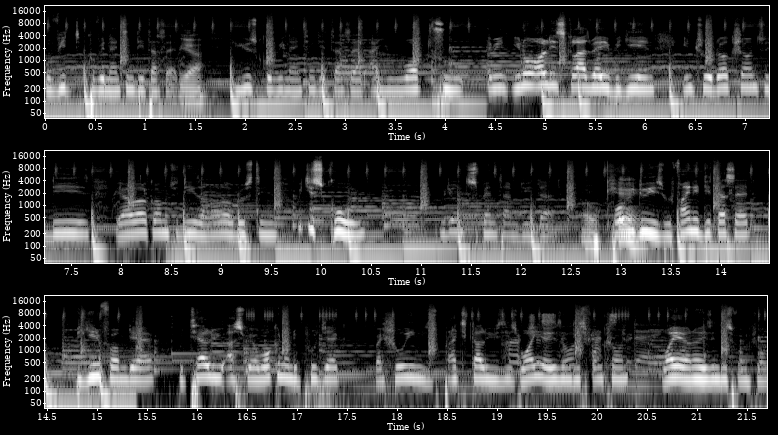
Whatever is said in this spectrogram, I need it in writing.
COVID COVID nineteen data set. Yeah. You use COVID nineteen data set and you walk through. I mean, you know all these class where you begin introduction to this, you are welcome to this, and all of those things, which is cool. We don't spend time doing that. Okay. What we do is we find a data set, begin from there. We tell you as we are working on the project by showing you practical uses, why you're using this function, why you're not using this function,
